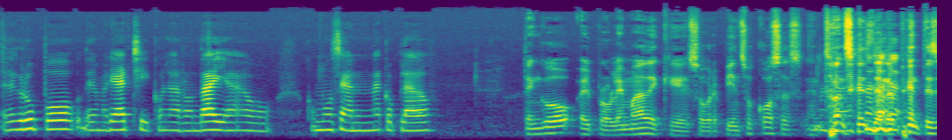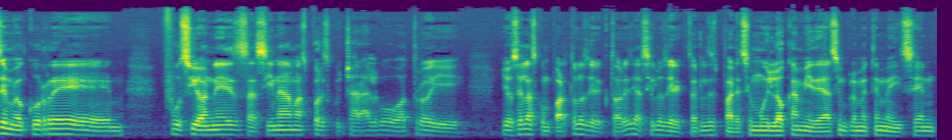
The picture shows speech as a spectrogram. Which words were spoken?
el grupo de mariachi con la rondalla o cómo se han acoplado? Tengo el problema de que sobrepienso cosas, entonces de repente se me ocurren fusiones así nada más por escuchar algo u otro y yo se las comparto a los directores y así los directores les parece muy loca mi idea, simplemente me dicen,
